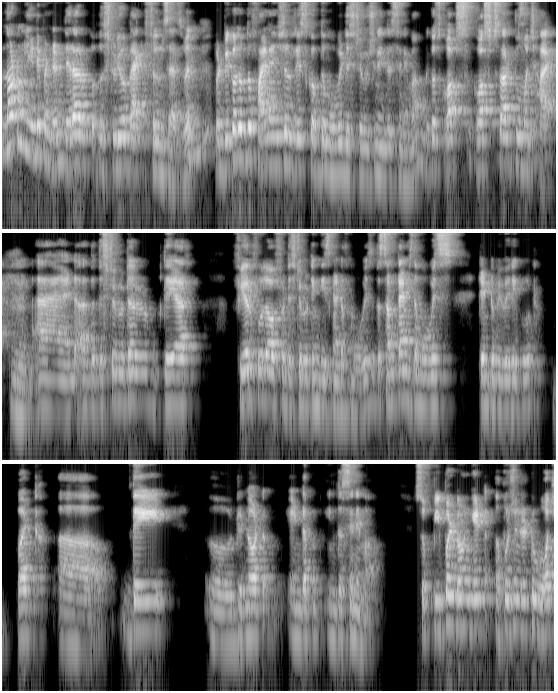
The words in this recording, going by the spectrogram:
not only independent, there are studio backed films as well. Mm-hmm. But because of the financial risk of the movie distribution in the cinema, because costs costs are too much high, mm. and uh, the distributor they are fearful of distributing these kind of movies. But sometimes the movies tend to be very good, but uh, they uh, did not end up in the cinema. So people don't get opportunity to watch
